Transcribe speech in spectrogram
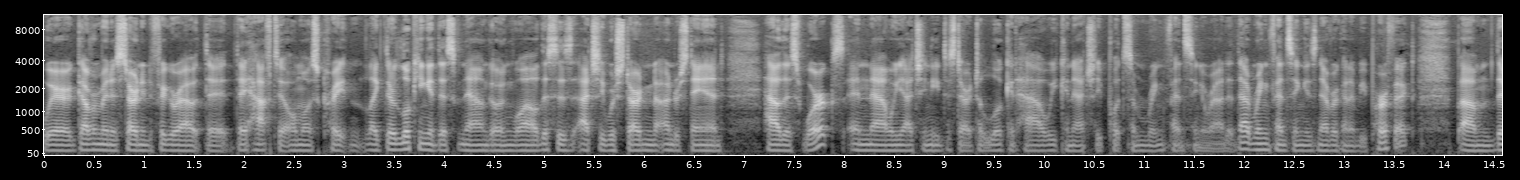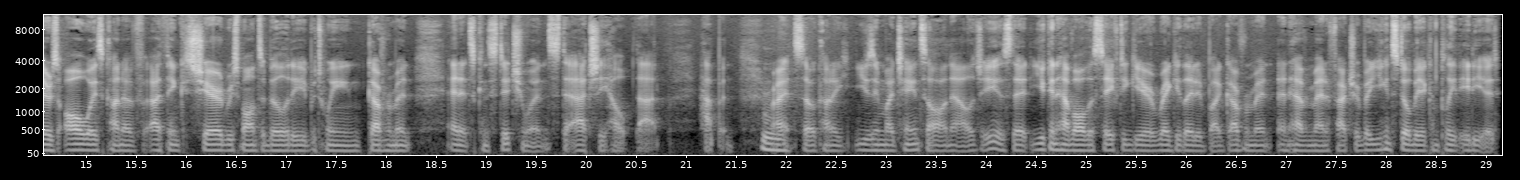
where government is starting to figure out that they have to almost create like they're looking at this now and going well this is actually we're starting to understand how this works and now we actually need to start to look at how we can actually put some ring fencing around it. That ring fencing is never going to be perfect. Um, there's always kind of i think shared responsibility between government and its constituents to actually help that happen hmm. right so kind of using my chainsaw analogy is that you can have all the safety gear regulated by government and have it manufactured but you can still be a complete idiot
